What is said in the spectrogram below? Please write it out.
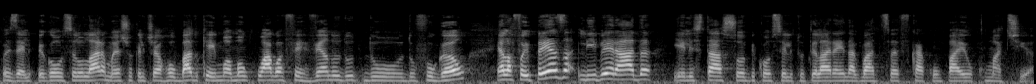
Pois é, ele pegou o celular, a mãe achou que ele tinha roubado, queimou a mão com água fervendo do, do, do fogão. Ela foi presa, liberada e ele está sob conselho tutelar. Ainda aguarda se vai ficar com o pai ou com uma tia.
